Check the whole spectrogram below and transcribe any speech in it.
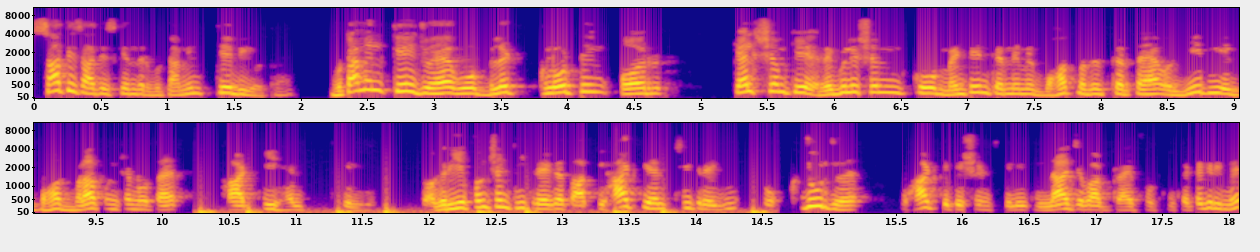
साथ ही साथ इसके अंदर विटामिन के भी होता है। विटामिन के जो है वो ब्लड क्लोटिंग और कैल्शियम के रेगुलेशन को मेंटेन करने में बहुत मदद करता है और ये भी एक बहुत बड़ा फ़ंक्शन होता है हार्ट की हेल्थ के लिए। तो अगर ये फ़ंक्शन ठीक रहेगा तो आपकी हार्ट की हेल्थ ठीक रहेगी तो खजूर जो है, वो हार्ट के पेशेंट्स के लिए एक लाजवाब ड्राई फ्रूट की कैटेगरी में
